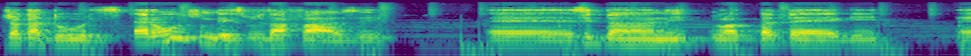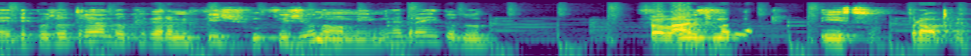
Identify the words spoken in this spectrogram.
jogadores eram os mesmos da fase é, Zidane, Lopetegui, é, depois o treinador, que agora me fugiu, me fugiu o nome. Me lembra aí, Dudu. Solari. Isso, próprio.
